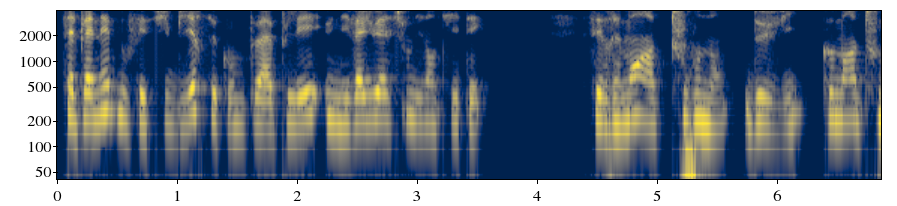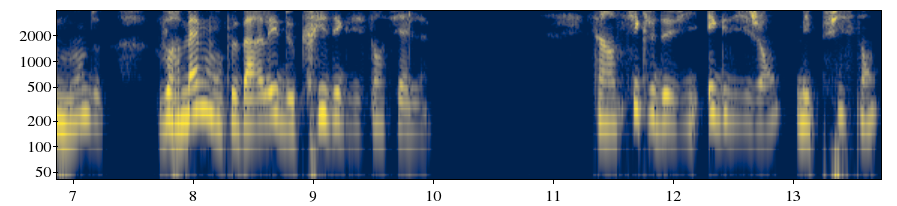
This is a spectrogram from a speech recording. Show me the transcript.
Cette planète nous fait subir ce qu'on peut appeler une évaluation d'identité. C'est vraiment un tournant de vie commun à tout le monde, voire même on peut parler de crise existentielle. C'est un cycle de vie exigeant mais puissant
